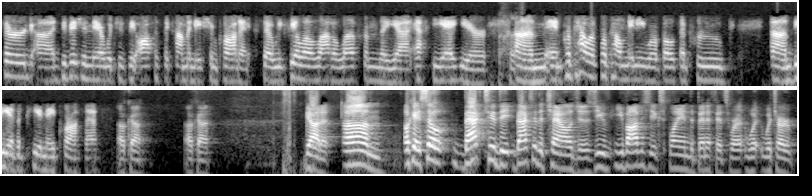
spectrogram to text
third uh, division there, which is the Office of Combination Products. So we feel a lot of love from the uh, FDA here. Um, and Propel and Propel Mini were both approved um, via the PMA process. Okay. Okay. Got it. Um, okay, so back to the back to the challenges. You've you've obviously explained the benefits, where, which are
